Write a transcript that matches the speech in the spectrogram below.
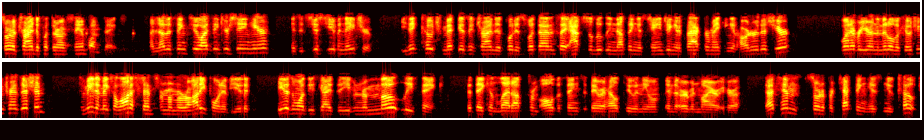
sort of trying to put their own stamp on things. Another thing, too, I think you're seeing here is it's just human nature. You think Coach Mick isn't trying to put his foot down and say absolutely nothing is changing? In fact, we're making it harder this year whenever you're in the middle of a coaching transition. To me, that makes a lot of sense from a Marotti point of view that he doesn't want these guys to even remotely think that they can let up from all the things that they were held to in the in the Urban Meyer era. That's him sort of protecting his new coach.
